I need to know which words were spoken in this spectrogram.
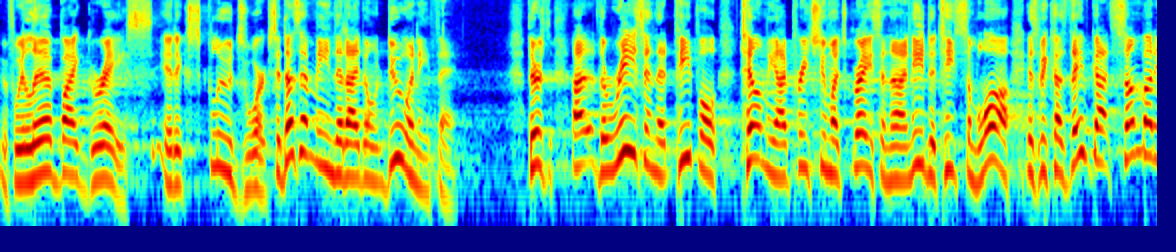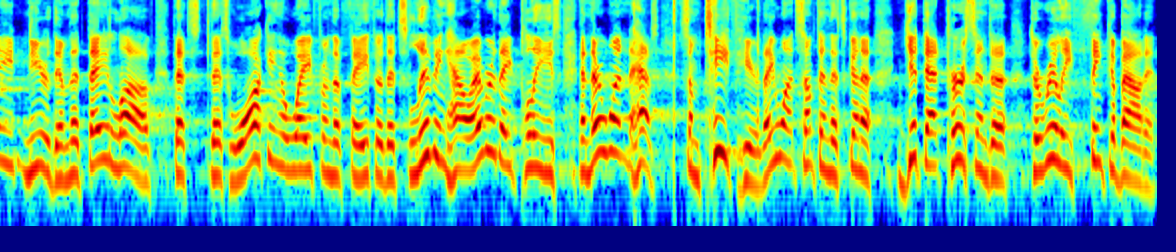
if we live by grace, it excludes works. It doesn't mean that I don't do anything. There's, uh, the reason that people tell me I preach too much grace and I need to teach some law is because they've got somebody near them that they love that's, that's walking away from the faith or that's living however they please, and they're wanting to have some teeth here. They want something that's going to get that person to, to really think about it,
